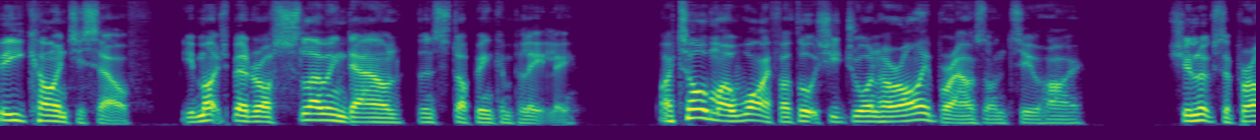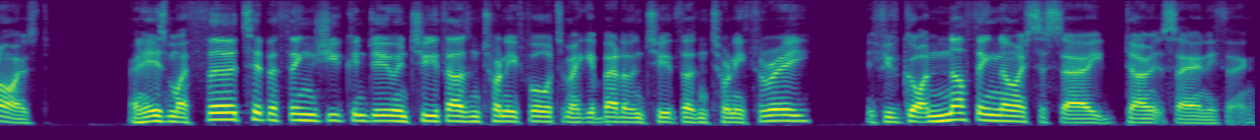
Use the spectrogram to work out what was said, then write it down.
be kind to yourself. You're much better off slowing down than stopping completely. I told my wife I thought she'd drawn her eyebrows on too high. She looked surprised. And here's my third tip of things you can do in 2024 to make it better than 2023. If you've got nothing nice to say, don't say anything.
